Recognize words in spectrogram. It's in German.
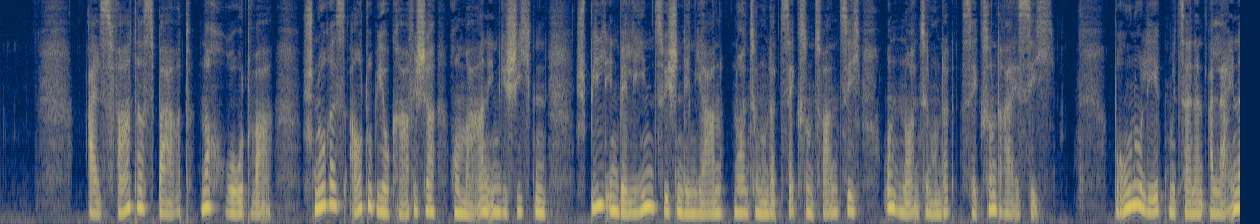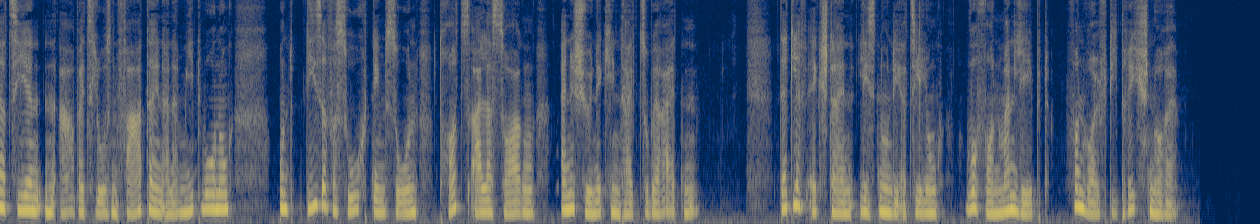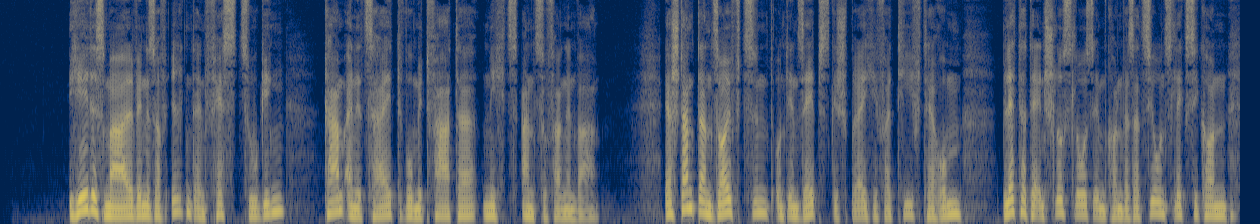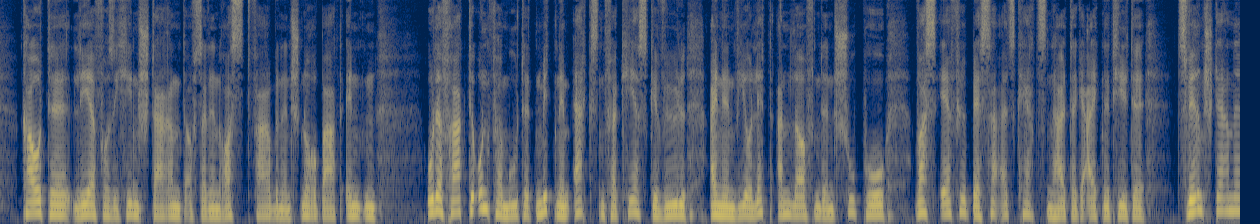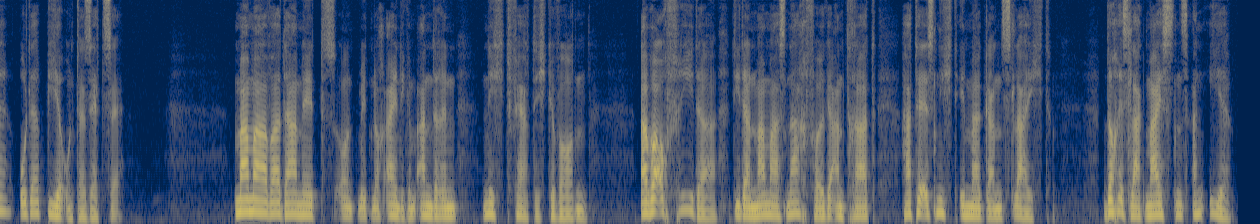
Als Vaters Bart noch rot war, Schnurres autobiografischer Roman in Geschichten spielt in Berlin zwischen den Jahren 1926 und 1936. Bruno lebt mit seinem alleinerziehenden, arbeitslosen Vater in einer Mietwohnung und dieser versucht dem Sohn trotz aller Sorgen eine schöne Kindheit zu bereiten. Detlef Eckstein liest nun die Erzählung Wovon man lebt von Wolf Dietrich Schnurre. Jedes Mal, wenn es auf irgendein Fest zuging, kam eine Zeit, wo mit Vater nichts anzufangen war. Er stand dann seufzend und in Selbstgespräche vertieft herum, blätterte entschlusslos im Konversationslexikon, kaute leer vor sich hin starrend auf seinen rostfarbenen Schnurrbartenden oder fragte unvermutet mitten im ärgsten Verkehrsgewühl einen violett anlaufenden Schupo, was er für besser als Kerzenhalter geeignet hielte, Zwirnsterne oder Bieruntersätze. Mama war damit und mit noch einigem anderen nicht fertig geworden. Aber auch Frieda, die dann Mamas Nachfolge antrat, hatte es nicht immer ganz leicht. Doch es lag meistens an ihr.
